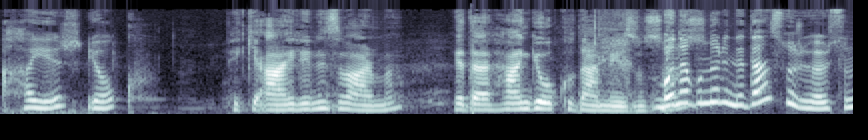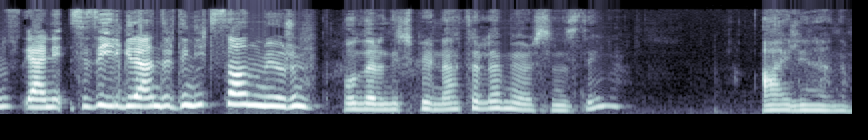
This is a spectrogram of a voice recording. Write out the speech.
Hayır yok. Peki aileniz var mı? Ya da hangi okuldan mezunsunuz? Bana bunları neden soruyorsunuz? Yani sizi ilgilendirdiğini hiç sanmıyorum. Bunların hiçbirini hatırlamıyorsunuz değil mi? Aylin Hanım.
